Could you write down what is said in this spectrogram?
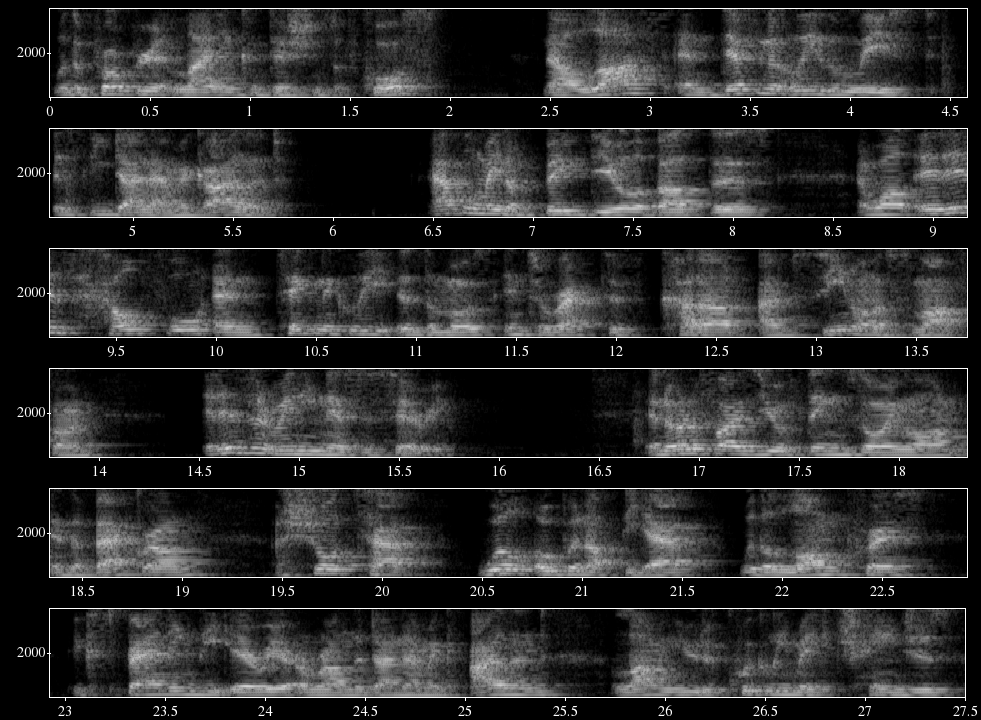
with appropriate lighting conditions, of course, now last and definitely the least is the dynamic island. Apple made a big deal about this and while it is helpful and technically is the most interactive cutout I've seen on a smartphone, it isn't really necessary. It notifies you of things going on in the background. A short tap will open up the app with a long press, expanding the area around the dynamic island, allowing you to quickly make changes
